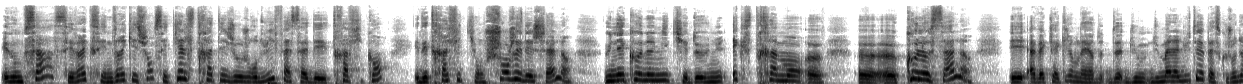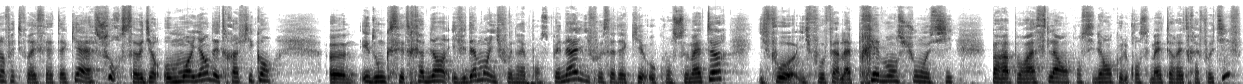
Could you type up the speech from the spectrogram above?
Et donc ça, c'est vrai que c'est une vraie question, c'est quelle stratégie aujourd'hui face à des trafiquants et des trafics qui ont changé d'échelle, une économie qui est devenue extrêmement euh, euh, euh, colossale et avec laquelle on a du, mal à lutter, parce qu'aujourd'hui, en fait, il faudrait s'attaquer à la source, ça veut dire aux moyens des trafiquants. et donc c'est très bien, évidemment, il faut une réponse pénale, il faut s'attaquer aux consommateurs, il faut, il faut faire la prévention aussi par rapport à cela en considérant que le consommateur est très fautif,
